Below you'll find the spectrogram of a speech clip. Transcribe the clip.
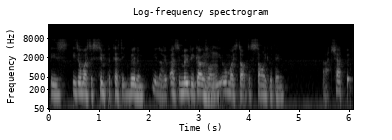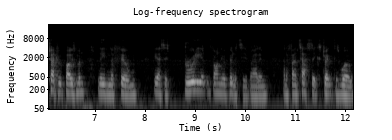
He's he's almost a sympathetic villain. You know, as the movie goes on, you almost start to side with him. Uh, Chad, Chadwick Boseman leading the film, he has this brilliant vulnerability about him and a fantastic strength as well.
